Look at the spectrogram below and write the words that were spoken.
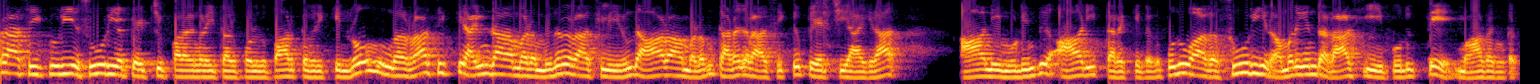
ராசிக்குரிய சூரிய பேச்சு பலன்களை தற்பொழுது பார்க்கவிருக்கின்றோம். உங்கள் ராசிக்கு ஐந்தாம் இடம் மிதுன ராசியில் இருந்து ஆறாம் இடம் கடக ராசிக்கு பயிற்சி ஆகிறார். ஆணி முடிந்து ஆடி பிறக்கின்றது. பொதுவாக சூரியன் அமர்கின்ற ராசியை பொறுத்தே மாதங்கள்.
